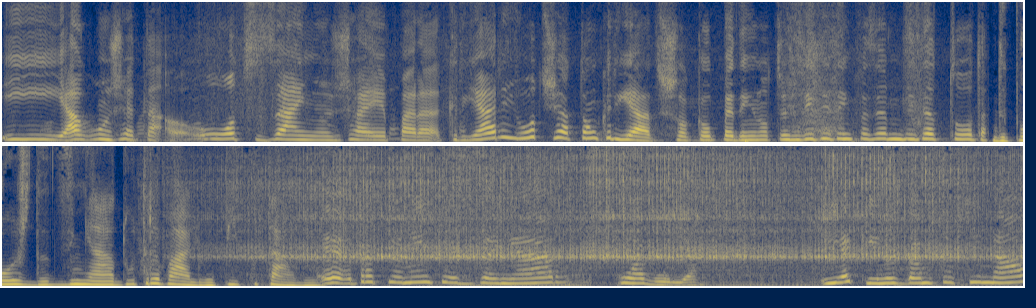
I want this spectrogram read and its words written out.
e alguns já estão, tá, o outro desenho já é para criar e outros já estão criados, só que ele pedem outras medidas e tem que fazer a medida toda. Depois de desenhado, o trabalho é picotado. É, praticamente é desenhar com agulha. E aqui nós damos o sinal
